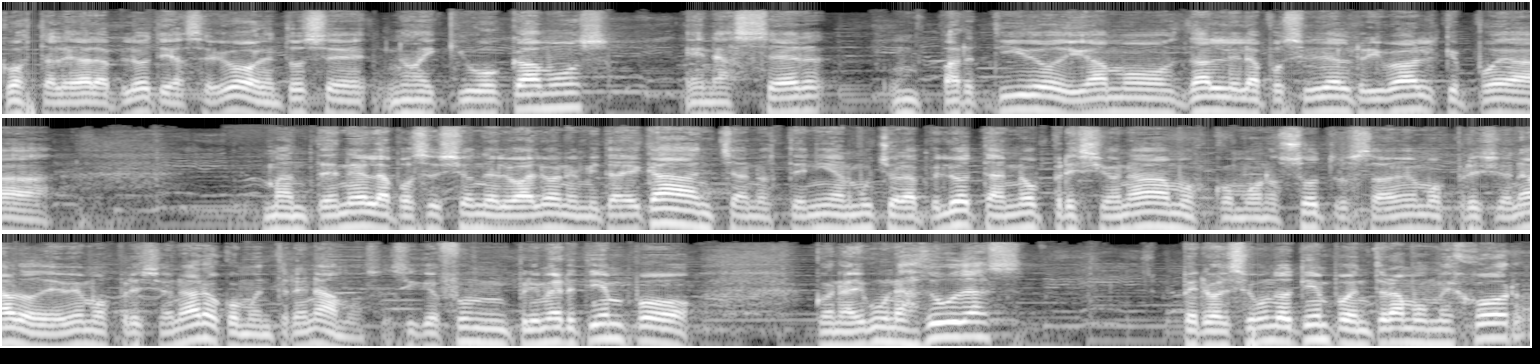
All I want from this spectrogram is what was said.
Costa le da la pelota y hace el gol. Entonces nos equivocamos en hacer un partido, digamos, darle la posibilidad al rival que pueda mantener la posesión del balón en mitad de cancha, nos tenían mucho la pelota, no presionábamos como nosotros sabemos presionar o debemos presionar o como entrenamos. Así que fue un primer tiempo con algunas dudas, pero el segundo tiempo entramos mejor,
